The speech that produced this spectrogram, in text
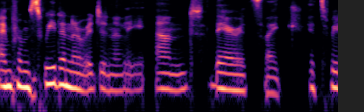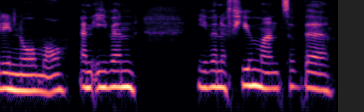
I'm from Sweden originally, and there it's like it's really normal, and even even a few months of the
